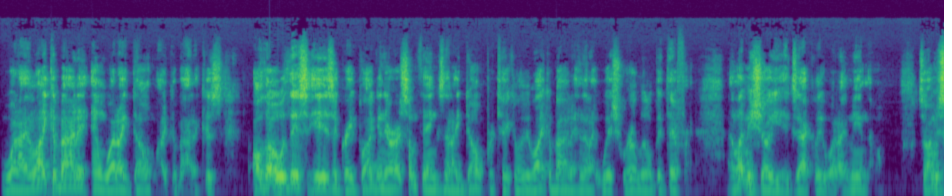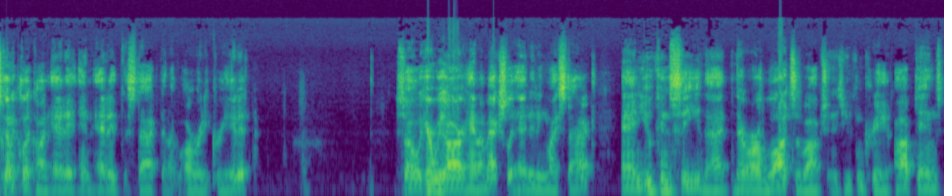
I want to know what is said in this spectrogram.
what I like about it and what I don't like about it because although this is a great plugin, there are some things that I don't particularly like about it and that I wish were a little bit different. And let me show you exactly what I mean though. So I'm just going to click on edit and edit the stack that I've already created. So here we are and I'm actually editing my stack and you can see that there are lots of options. You can create opt-ins,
